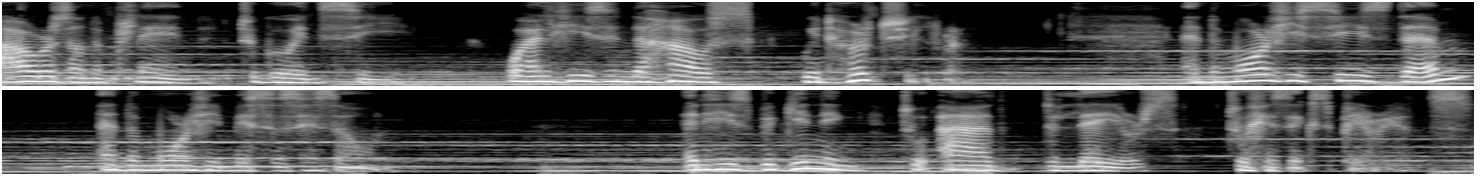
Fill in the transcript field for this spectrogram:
hours on a plane to go and see, while he's in the house with her children. And the more he sees them, and the more he misses his own. And he's beginning to add the layers to his experience.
